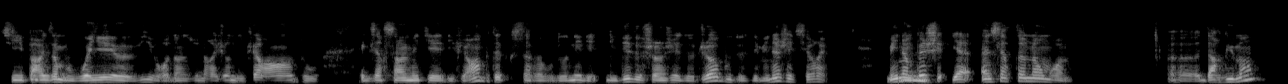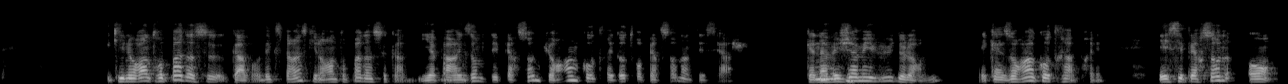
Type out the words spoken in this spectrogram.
Si par exemple vous voyez euh, vivre dans une région différente ou exerçant un métier différent, peut-être que ça va vous donner l'idée de changer de job ou de déménager, c'est vrai. Mais il n'empêche, il y a un certain nombre d'arguments qui ne rentrent pas dans ce cadre, d'expériences qui ne rentrent pas dans ce cadre. Il y a par exemple des personnes qui ont rencontré d'autres personnes en TCH qu'elles n'avaient jamais vues de leur vie et qu'elles ont rencontrées après et ces personnes ont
